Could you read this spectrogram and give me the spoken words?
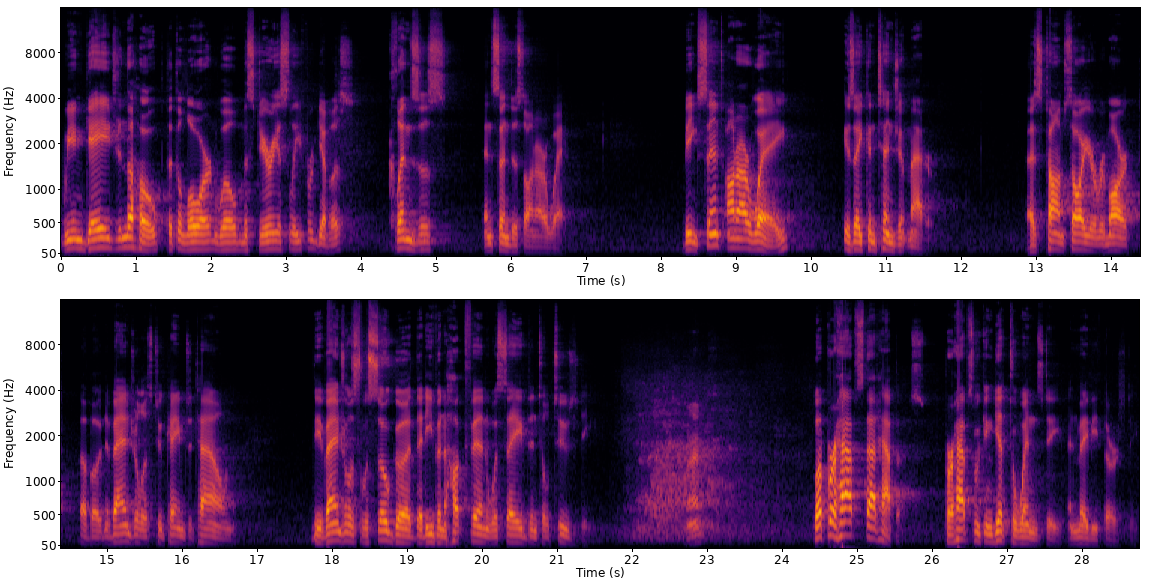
we engage in the hope that the Lord will mysteriously forgive us, cleanse us, and send us on our way. Being sent on our way is a contingent matter. As Tom Sawyer remarked, about an evangelist who came to town. The evangelist was so good that even Huck Finn was saved until Tuesday. Right? But perhaps that happens. Perhaps we can get to Wednesday and maybe Thursday.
